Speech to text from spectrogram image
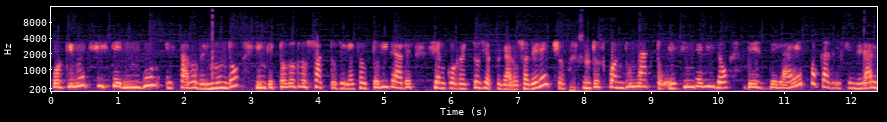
Porque no existe ningún estado del mundo en que todos los actos de las autoridades sean correctos y apegados a derecho. Entonces, cuando un acto es indebido, desde la época del general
